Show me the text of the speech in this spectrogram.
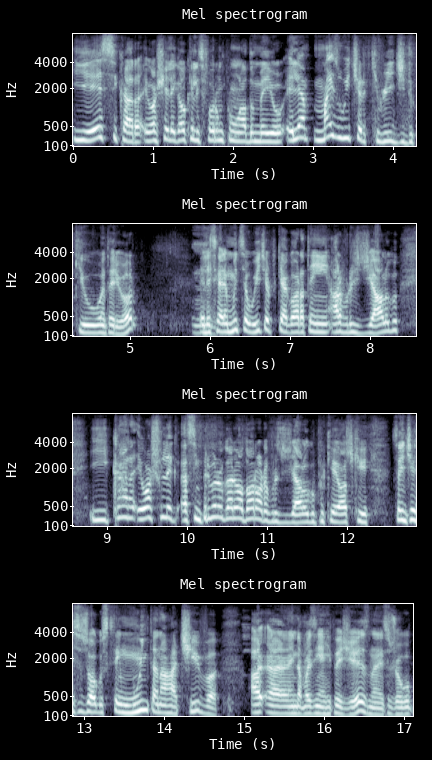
E esse, cara, eu achei legal que eles foram pra um lado meio. Ele é mais Witcher Creed do que o anterior. Eles querem muito ser Witcher porque agora tem árvore de diálogo. E, cara, eu acho legal. Assim, em primeiro lugar, eu adoro árvore de diálogo porque eu acho que se a gente esses jogos que tem muita narrativa, a- ainda mais em RPGs, né? Esse jogo.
